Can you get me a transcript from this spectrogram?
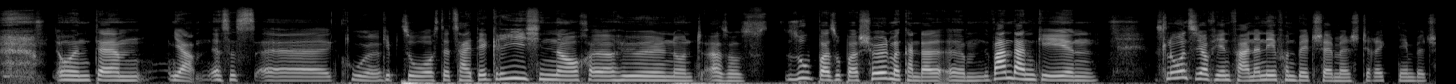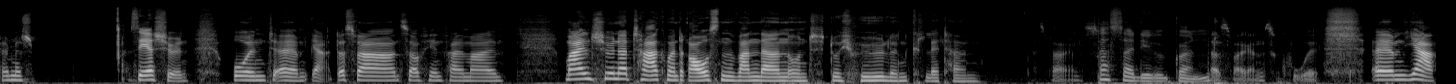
und ähm, ja, es ist äh, Cool. gibt so aus der Zeit der Griechen auch äh, Höhlen und also es ist super, super schön. Man kann da ähm, wandern gehen. Es lohnt sich auf jeden Fall in der Nähe von Shemesh, direkt neben Shemesh. Sehr schön. Und ähm, ja, das war war auf jeden Fall mal, mal ein schöner Tag, mal draußen wandern und durch Höhlen klettern. Das war ganz Das sei dir gegönnt. das war ganz cool. Ähm, ja,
